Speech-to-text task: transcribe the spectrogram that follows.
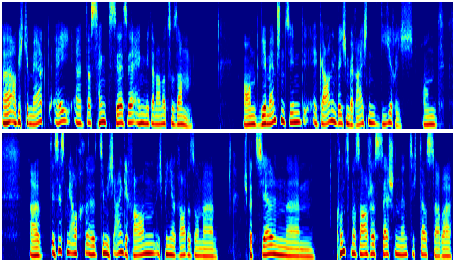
äh, habe ich gemerkt, ey, äh, das hängt sehr, sehr eng miteinander zusammen. Und wir Menschen sind, egal in welchen Bereichen, gierig. Und äh, das ist mir auch äh, ziemlich eingefahren. Ich bin ja gerade so einer speziellen ähm, Kunstmassage-Session, nennt sich das, aber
